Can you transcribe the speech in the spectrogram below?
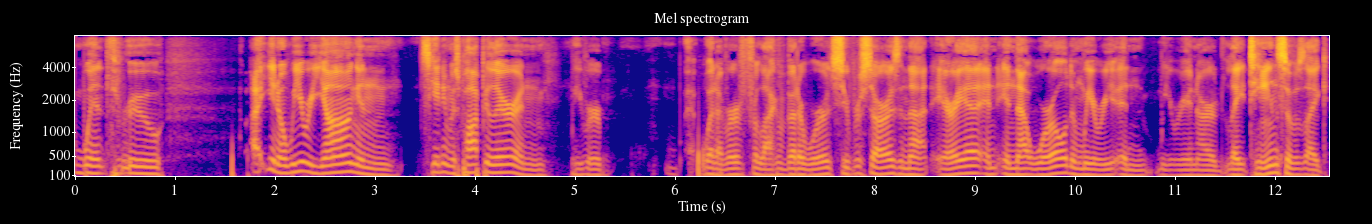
went through. I, you know, we were young and skating was popular, and we were whatever, for lack of a better word, superstars in that area and in that world. And we were in we were in our late teens, so it was like,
